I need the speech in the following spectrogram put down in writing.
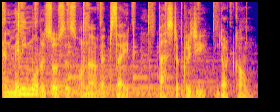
and many more resources on our website, pastorpriji.com.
